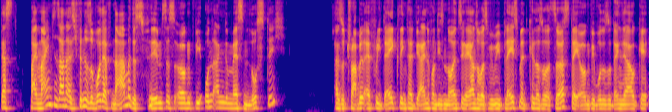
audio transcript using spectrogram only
Das bei manchen Sachen, also ich finde sowohl der Name des Films ist irgendwie unangemessen lustig. Also Trouble Every Day klingt halt wie eine von diesen 90er Jahren, sowas wie Replacement Killers oder Thursday irgendwie, wo du so denkst, ja, okay,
